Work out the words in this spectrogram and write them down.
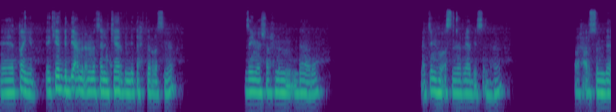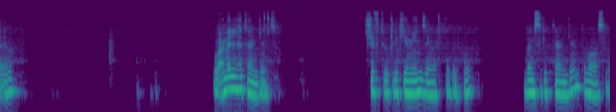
إيه طيب. كيف بدي أعمل أنا مثلا الكيرف اللي تحت الرسمة؟ زي ما شرحنا امبارح. لكن هو أصلا الراديوس إلها راح أرسم دائرة. وأعمل لها tangent. shift و click يمين زي ما حكيت لكم. بمسك ال tangent وبوصله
